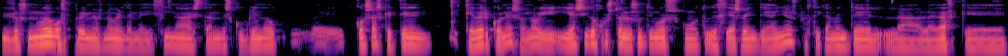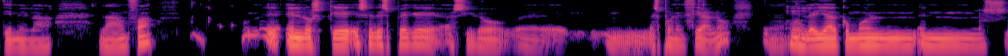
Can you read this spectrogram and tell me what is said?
los nuevos premios Nobel de Medicina están descubriendo eh, cosas que tienen que ver con eso, ¿no? Y, ha sido justo en los últimos, como tú decías, 20 años, prácticamente la, edad que tiene la, ANFA, eh, en los que ese despegue ha sido eh, exponencial, ¿no? Mm. Leía como en, en los,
